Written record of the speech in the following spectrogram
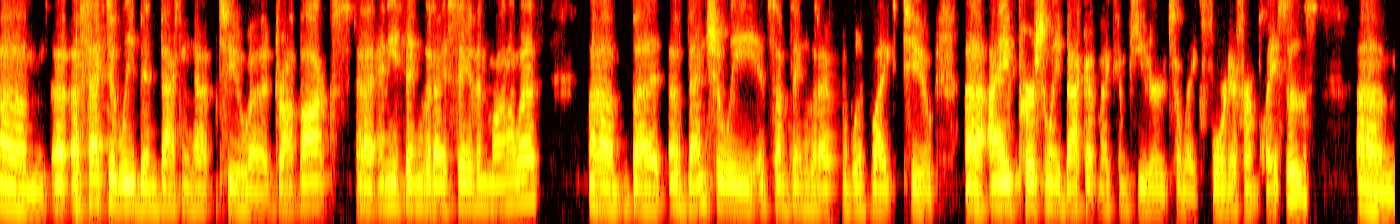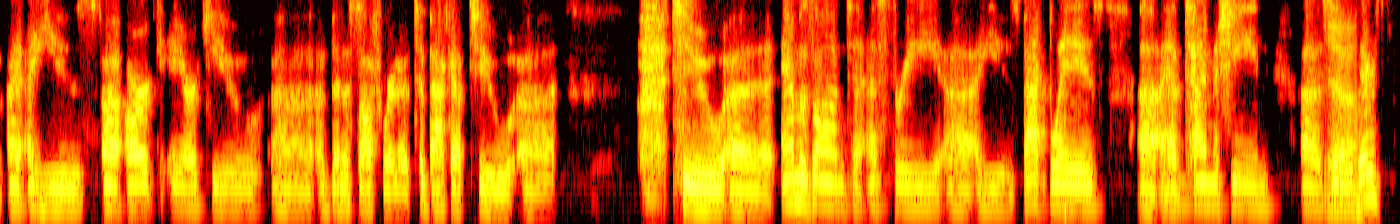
um, uh, effectively been backing up to uh, Dropbox uh, anything that I save in Monolith. Um, but eventually, it's something that I would like to. Uh, I personally back up my computer to like four different places. Um, I, I use uh, Arc, ARQ, a bit of software to, to back up to. Uh, to uh, Amazon to S3. Uh, I use Backblaze. Uh, I have Time Machine. Uh, so Yeah. there's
